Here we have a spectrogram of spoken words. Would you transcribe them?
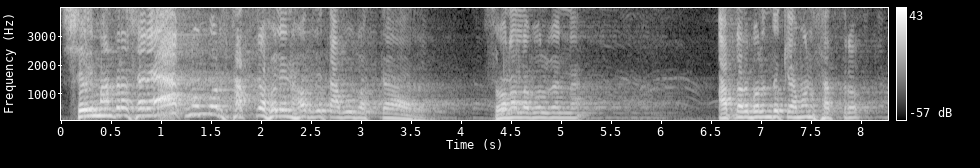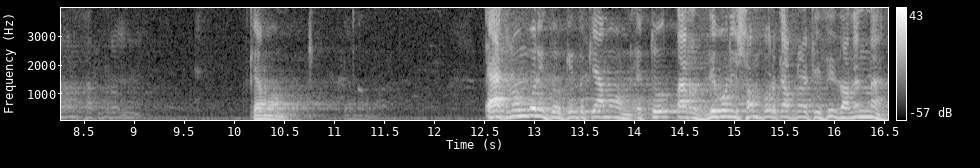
সেই মাদ্রাসার এক নম্বর ছাত্র হলেন হজরত আবু বাক্কার। সোনাল্লাহ বলবেন না। আপনারা বলেন তো কেমন ছাত্র? কেমন? এক নম্বরই তো, কিন্তু কেমন? একটু তার জীবনী সম্পর্কে আপনারা কিছুই জানেন না?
